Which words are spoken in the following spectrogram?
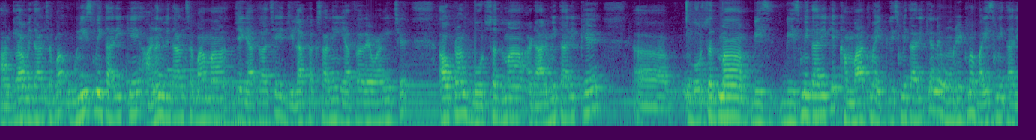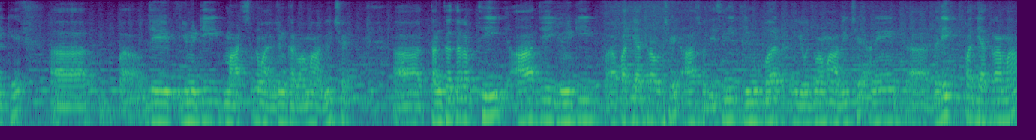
આંકલા વિધાનસભા, ઓગણીસમી તારીખે આણંદ વિધાનસભામાં જે યાત્રા છે જિલ્લા કક્ષાની યાત્રા રહેવાની છે. આ ઉપરાંત બોરસદમાં અઢારમી તારીખે બોરસદમાં વીસ, વીસમી તારીખે, ખંભાતમાં એકવીસમી તારીખે અને ઉમરેઠમાં બાવીસમી તારીખે જે યુનિટી માર્ચનું આયોજન કરવામાં આવ્યું છે. તંત્ર તરફથી આ જે યુનિટી પદયાત્રાઓ છે, આ સ્વદેશીની થીમ ઉપર યોજવામાં આવી છે અને દરેક પદયાત્રામાં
